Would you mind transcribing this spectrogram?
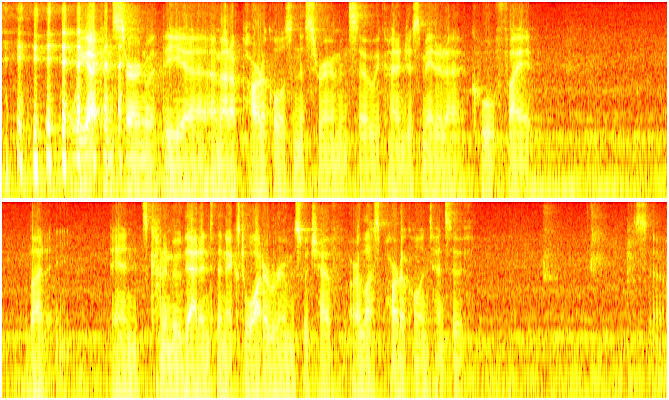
we got concerned with the uh, amount of particles in this room and so we kind of just made it a cool fight. But, and kind of moved that into the next water rooms which have, are less particle intensive. So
